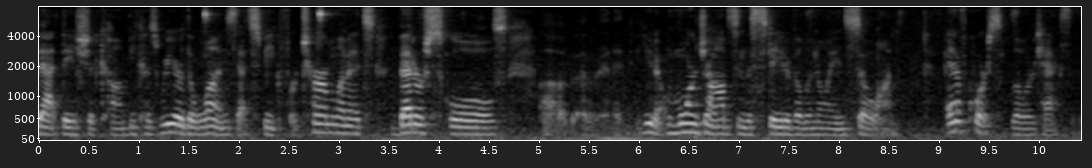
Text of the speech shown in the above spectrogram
that they should come, because we are the ones that speak for term limits, better schools, uh, you know, more jobs in the state of Illinois, and so on. And of course, lower taxes.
